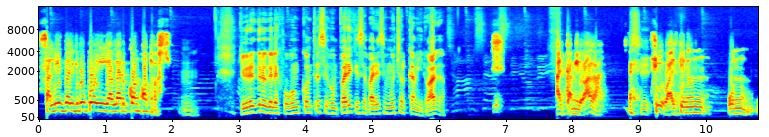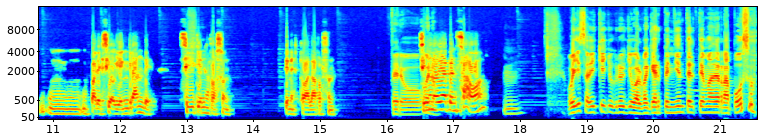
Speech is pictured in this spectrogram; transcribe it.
salir del grupo y hablar con otros. mm. Yo creo que lo que le jugó en contra ese compadre es que se parece mucho al Camiroaga. Al Camiroaga. Sí. Sí, igual tiene un, un, parecido bien grande. Sí, tienes razón. Tienes toda la razón. Pero Sí, bueno. no lo había pensado, ¿ah? Mm. Oye, ¿sabéis que yo creo que igual va a quedar pendiente el tema de Raposo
